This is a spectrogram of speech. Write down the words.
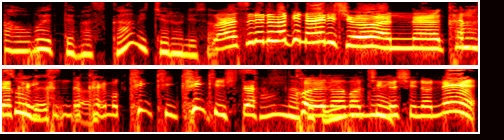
あ、覚えてますか？ミッチェローニさん。忘れるわけないでしょあんな、甲高あそうい、ですか甲高い、もうキンキンキンキンした声。の持ち主のね、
